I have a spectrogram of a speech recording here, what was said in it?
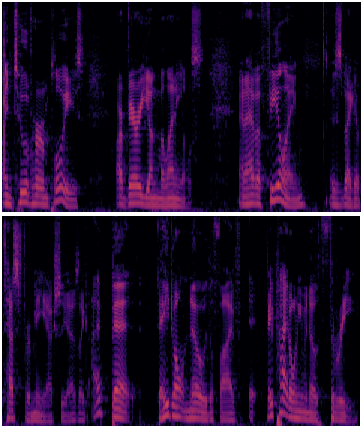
And two of her employees are very young millennials. And I have a feeling, this is like a test for me actually. I was like, I bet they don't know the five, they probably don't even know three.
